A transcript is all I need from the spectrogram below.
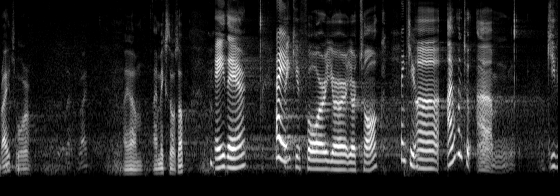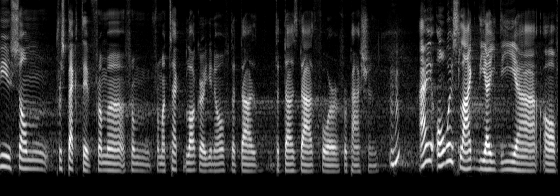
right, or I, um, I mix those up. Hey there. Hi. Thank you for your, your talk. Thank you. Uh, I want to um, give you some perspective from a, from, from a tech blogger, you know, that does that, does that for, for passion. Mm -hmm. I always like the idea of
